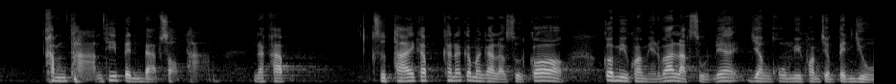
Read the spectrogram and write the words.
ๆคำถามที่เป็นแบบสอบถามนะครับ สุดท้ายครับคณะกรรมการหลักสูตรก็ก็มีความเห็นว่าหลักสูตรเนี่ยยังคงมีความจำเป็นอยู่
